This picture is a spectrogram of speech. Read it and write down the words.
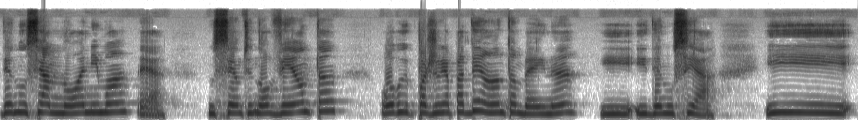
denúncia anônima, é, no 190, ou pode ligar para a DEAN também, né? E, e denunciar. E,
